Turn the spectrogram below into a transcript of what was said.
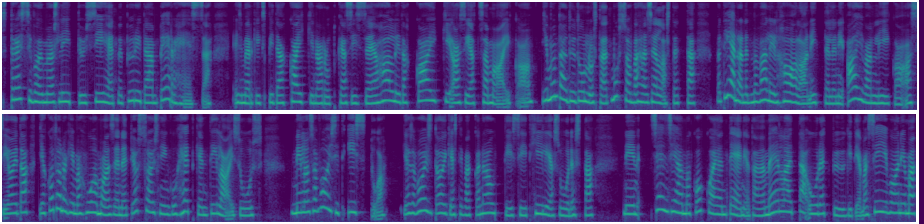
stressi voi myös liittyä siihen, että me pyritään perheessä esimerkiksi pitää kaikki narut käsissä ja hallita kaikki asiat samaan aikaan. Ja mun täytyy tunnustaa, että musta on vähän sellaista, että mä tiedän, että mä välillä haalaan itselleni aivan liikaa asioita. Ja kotonakin mä huomaan sen, että jos olisi niinku hetken tilaisuus, milloin sä voisit istua ja sä voisit oikeasti vaikka nauttia siitä hiljaisuudesta niin sen sijaan mä koko ajan teen jotain. Mä menen laittaa uudet pyykit ja mä siivoon ja mä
